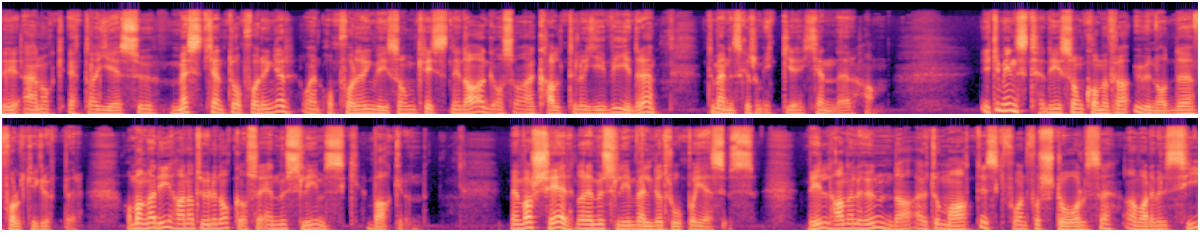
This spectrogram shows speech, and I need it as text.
Det er nok et av Jesu mest kjente oppfordringer, og en oppfordring vi som kristne i dag også er kalt til å gi videre til mennesker som ikke kjenner ham. Ikke minst de som kommer fra unådde folkegrupper, og mange av de har naturlig nok også en muslimsk bakgrunn. Men hva skjer når en muslim velger å tro på Jesus? Vil han eller hun da automatisk få en forståelse av hva det vil si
